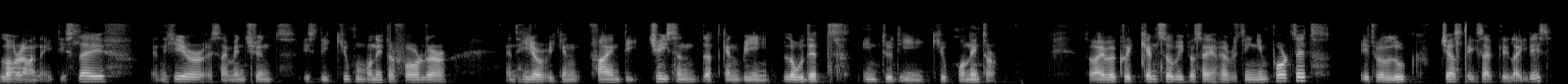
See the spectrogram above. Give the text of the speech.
LoRaWAN AT slave, and here, as I mentioned, is the Cube Monitor folder and here we can find the JSON that can be loaded into the Cube monitor. So I will click cancel because I have everything imported. It will look just exactly like this,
